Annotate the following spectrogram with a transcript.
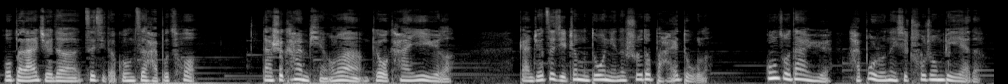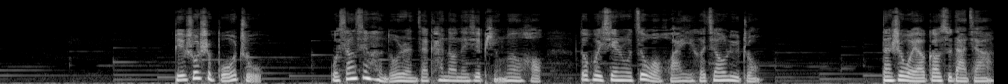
我本来觉得自己的工资还不错，但是看评论给我看抑郁了，感觉自己这么多年的书都白读了，工作待遇还不如那些初中毕业的。别说是博主，我相信很多人在看到那些评论后，都会陷入自我怀疑和焦虑中。但是我要告诉大家，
